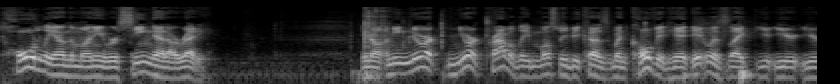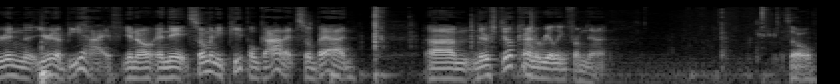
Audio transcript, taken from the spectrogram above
Totally on the money. We're seeing that already. You know, I mean, New York, New York, probably mostly because when COVID hit, it was like you're you're in the, you're in a beehive, you know, and they so many people got it so bad. Um, they're still kind of reeling from that. So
